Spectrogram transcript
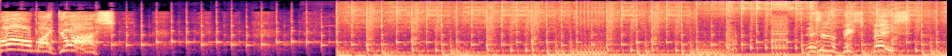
Oh my gosh! This is a big space.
